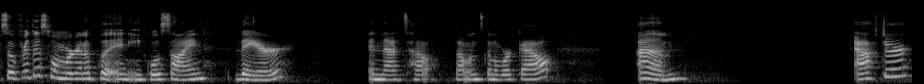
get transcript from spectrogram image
so for this one, we're going to put an equal sign there, and that's how that one's going to work out. Um, after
